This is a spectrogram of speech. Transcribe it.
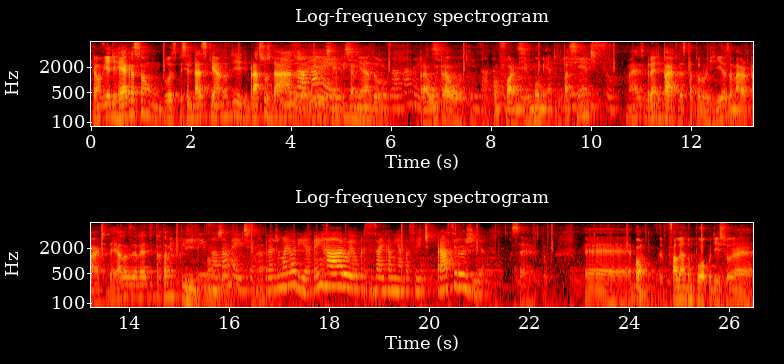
Então, via de regra, são duas especialidades que andam de, de braços dados aí, Exatamente. sempre encaminhando para um e para outro, Exatamente. conforme o momento do paciente. Isso. Mas grande parte das patologias, a maior parte delas, ela é de tratamento clínico, vamos dizer. Exatamente, é né? a grande maioria. É bem raro eu precisar encaminhar paciente para cirurgia. Certo. É, bom, falando um pouco disso, é,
